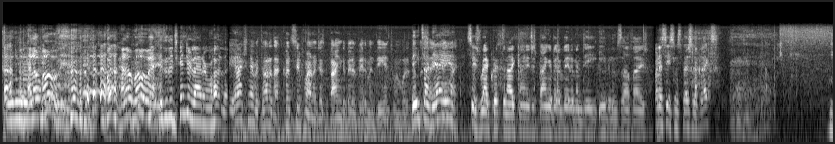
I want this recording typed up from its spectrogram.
Hello, Mo. Hello, Mo. Is it a ginger lad or what? Like? I actually never thought of that. Could Superman have just banged a bit of vitamin D into him? Would it Big time, yeah, yeah. yeah. So he's red kryptonite, kind of just bang a bit of vitamin D, even himself out. Want to see some special effects? Do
